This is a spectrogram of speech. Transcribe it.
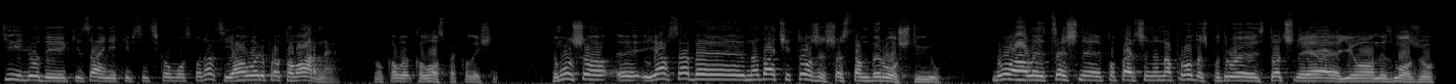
ті люди, які зайняті в сільському господарстві, я говорю про товарне, ну, кол- колгоспи колишні. Тому що е, я в себе на дачі теж щось там вирощую. Ну, але це ж не, по-перше, не на продаж, по-друге, точно я його не зможу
